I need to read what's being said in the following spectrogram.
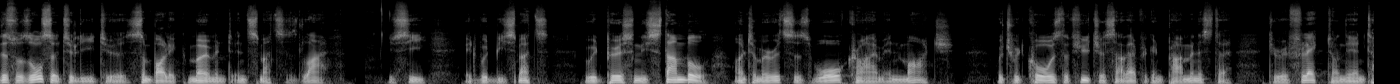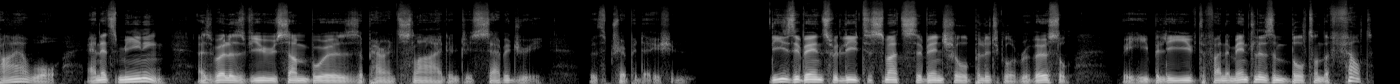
This was also to lead to a symbolic moment in Smuts's life. You see, it would be Smuts who would personally stumble onto Maritz's war crime in March, which would cause the future South African Prime Minister to reflect on the entire war and its meaning, as well as view some Boer's apparent slide into savagery with trepidation. These events would lead to Smuts' eventual political reversal where he believed the fundamentalism built on the veld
